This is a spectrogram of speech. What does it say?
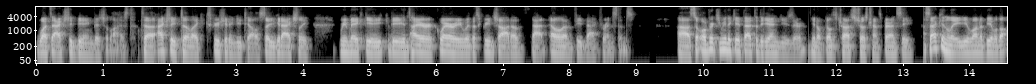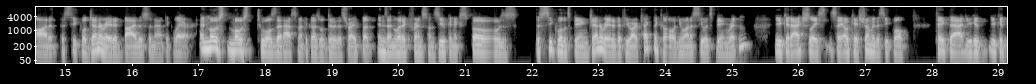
what's actually being visualized to actually to like excruciating detail. So you could actually remake the the entire query with a screenshot of that LLM feedback, for instance. Uh, so over communicate that to the end user, you know, builds trust, shows transparency. Secondly, you want to be able to audit the SQL generated by the semantic layer. And most most tools that have semantic layers will do this, right? But in Zenlytic, for instance, you can expose the SQL that's being generated if you are technical and you want to see what's being written. You could actually say, okay, show me the SQL. Take that. You could you could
